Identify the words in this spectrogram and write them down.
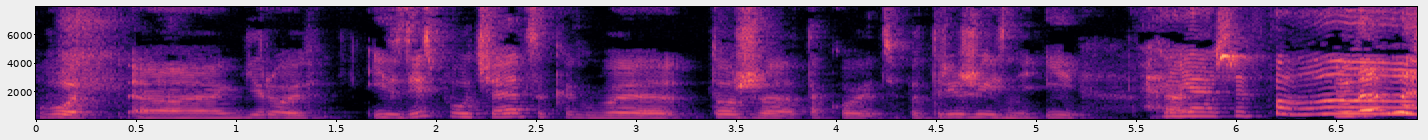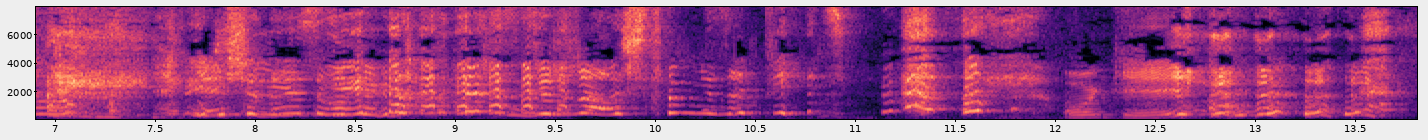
Вот, э, героев. И здесь получается как бы тоже такое, типа, три жизни. И как... Я живу. Да. Я еще до этого когда сдержалась, чтобы не запеть. Окей.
